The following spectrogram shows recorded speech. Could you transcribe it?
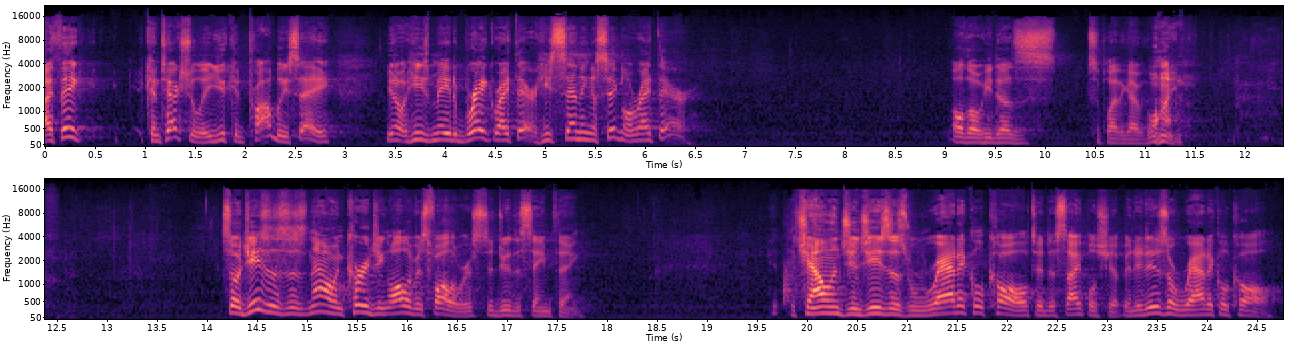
I think contextually, you could probably say, you know, he's made a break right there. He's sending a signal right there. Although he does supply the guy with wine. So Jesus is now encouraging all of his followers to do the same thing. The challenge in Jesus' radical call to discipleship, and it is a radical call.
